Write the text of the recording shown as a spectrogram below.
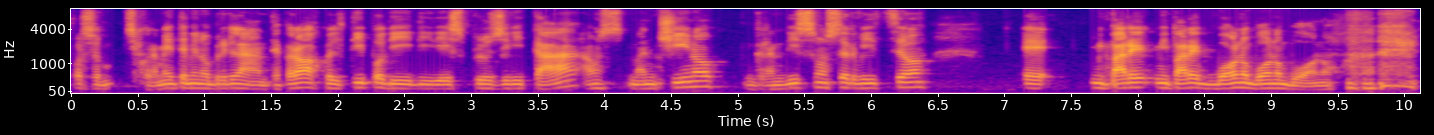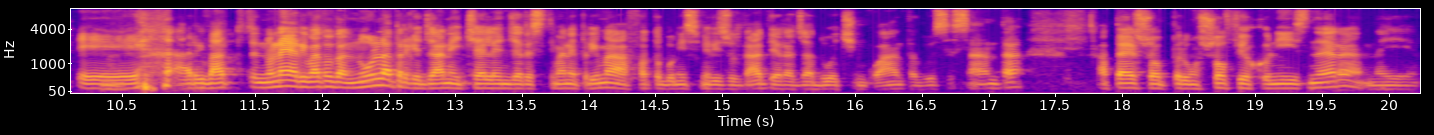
forse sicuramente meno brillante, però ha quel tipo di, di, di esplosività, ha un mancino, un grandissimo servizio e mi pare, mi pare, buono, buono, buono. e mm. arrivato, non è arrivato dal nulla perché già nei Challenger settimane prima ha fatto buonissimi risultati, era già 2,50, 2,60. Ha perso per un soffio con Isner nel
